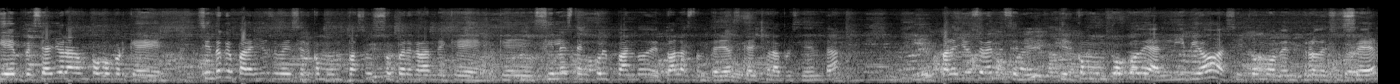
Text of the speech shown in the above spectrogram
y, empecé a llorar un poco porque siento que para ellos debe ser como un paso súper grande que, que sí le estén culpando de todas las tonterías que ha hecho la presidenta para ellos deben de sentir como un poco de alivio así como dentro de su ser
